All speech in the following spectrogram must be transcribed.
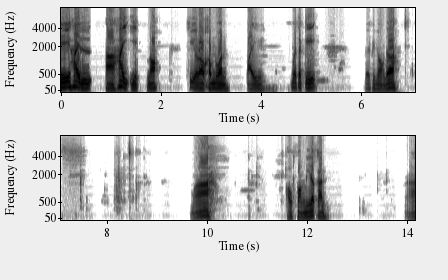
นี้ให้อ่าให้อีกเนาะที่เราคำนวณไปเมื่อตะกี้เลยพี่น้องเด้อ มา เอาฝั่งนี้แล้วกันนะ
